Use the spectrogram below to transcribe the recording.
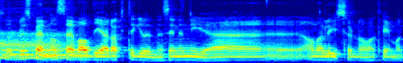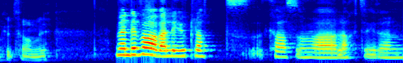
Så det blir spennende å se hva de har lagt til grunn i sine nye eh, analyser nå av klimakutt framover. Men det var veldig uklart hva som var lagt til grunn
